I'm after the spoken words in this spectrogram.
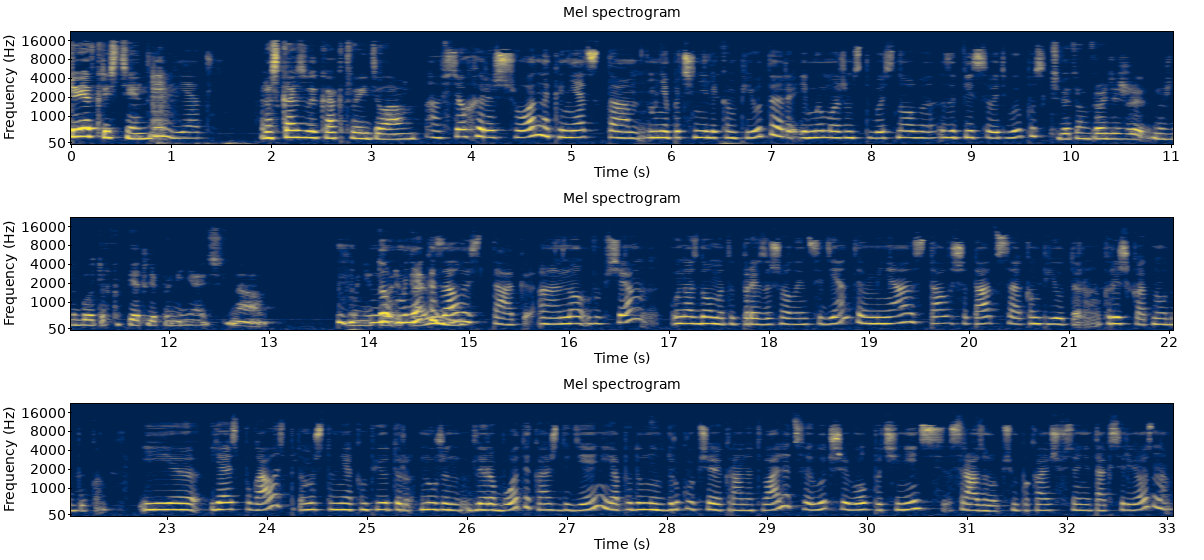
Привет, Кристин. Привет. Рассказывай, как твои дела? А, Все хорошо. Наконец-то мне починили компьютер, и мы можем с тобой снова записывать выпуск. Тебе там вроде же нужно было только петли поменять на Ну, мне правильно? казалось так. А, Но вообще у нас дома тут произошел инцидент, и у меня стал шататься компьютер, крышка от ноутбука. И я испугалась, потому что мне компьютер нужен для работы каждый день. Я подумала, вдруг вообще экран отвалится, и лучше его починить сразу, в общем, пока еще все не так серьезно.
